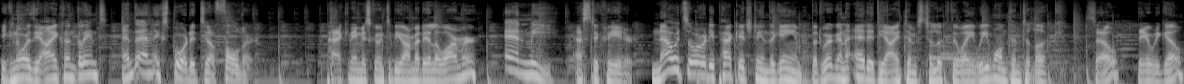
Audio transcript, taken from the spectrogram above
Ignore the icon glint, and then export it to a folder. Pack name is going to be Armadillo Armor, and me as the creator. Now it's already packaged in the game, but we're gonna edit the items to look the way we want them to look. So, there we go,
